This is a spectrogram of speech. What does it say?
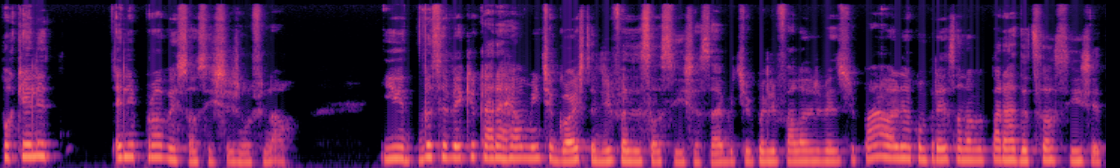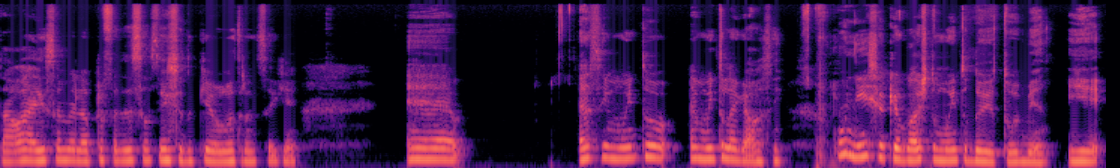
Porque ele, ele prova as salsichas no final. E você vê que o cara realmente gosta de fazer salsicha, sabe? Tipo, ele fala às vezes, tipo, ah, olha, eu comprei essa nova parada de salsicha e tal. Ah, isso é melhor para fazer salsicha do que outra, não sei o quê. É. É assim, muito. É muito legal, assim. Um nicho que eu gosto muito do YouTube, e,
